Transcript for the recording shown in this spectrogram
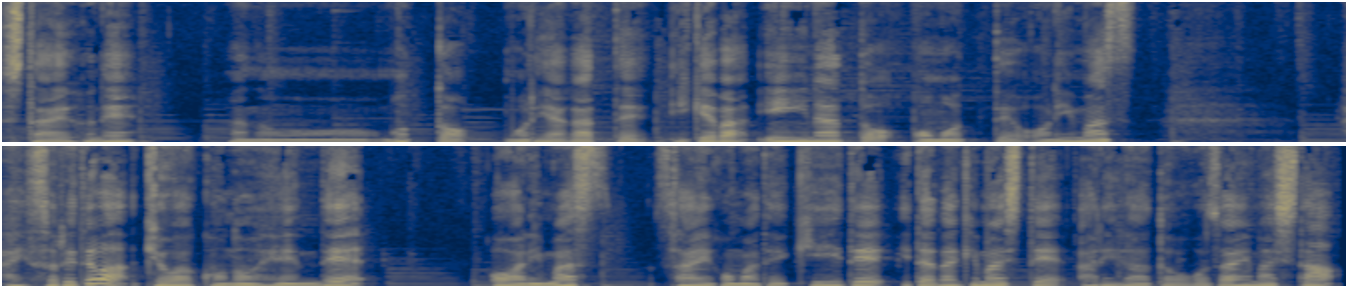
スタイフねあのー、もっと盛り上がっていけばいいなと思っております。はい。それでは今日はこの辺で終わります。最後まで聞いていただきましてありがとうございました。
